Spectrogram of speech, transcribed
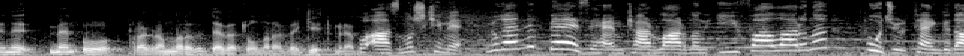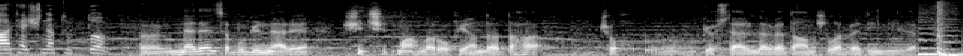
Yəni mən o proqramlara da dəvət olunuram və getmirəm. Bu azmış kimi müğənni bəzi həmkarlarının ifalarını bu cür tənqid atəşinə tutdu. E, Nədənsə bu günləri şit-şit mahnılar oxuyanda daha çox e, göstərirlər və danışırlar və dinləyirlər.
